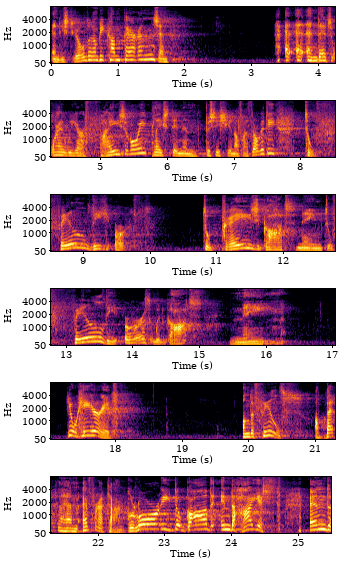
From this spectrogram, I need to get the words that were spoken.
and these children become parents, and and, that's why we are viceroy, placed in a position of authority, to fill the earth, to praise God's name, to fill the earth with God's name. You hear it on the fields of Bethlehem Ephratah. Glory to God in the highest, and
